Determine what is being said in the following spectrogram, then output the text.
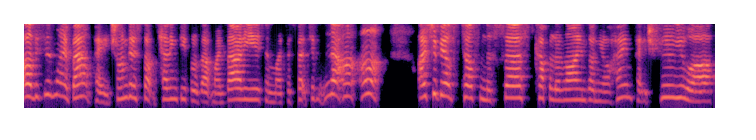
oh, this is my about page. So I'm going to start telling people about my values and my perspective. No, uh-uh. I should be able to tell from the first couple of lines on your homepage who you are,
